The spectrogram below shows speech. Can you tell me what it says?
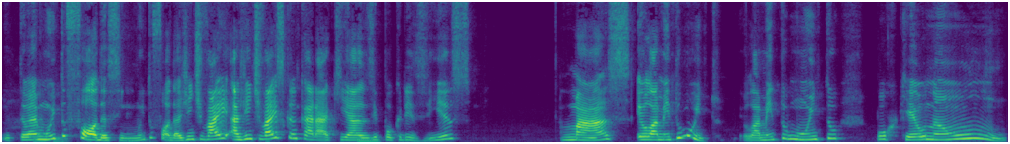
Então é muito foda, assim, muito foda. A gente vai, a gente vai escancarar aqui as uhum. hipocrisias, mas eu lamento muito. Eu lamento muito porque eu não,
